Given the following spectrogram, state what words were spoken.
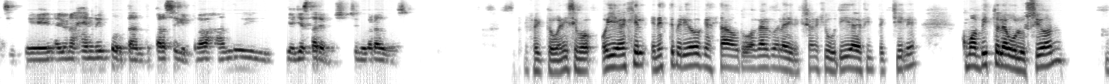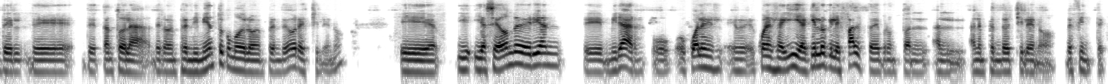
Así que hay una agenda importante para seguir trabajando y, allí estaremos, sin lugar a dudas. Perfecto, buenísimo. Oye Ángel, en este periodo que has estado tú a cargo de la dirección ejecutiva de FinTech Chile, ¿cómo has visto la evolución de, tanto de, los emprendimientos como de los emprendedores chilenos? Eh, y, hacia dónde deberían eh, mirar o, cuál, es, eh, cuál es la guía, qué es lo que le falta de pronto al, al, emprendedor chileno de fintech.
